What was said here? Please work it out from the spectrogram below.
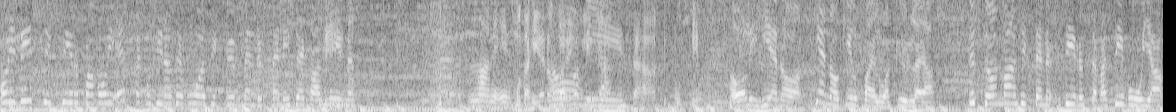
Oi vitsit Sirpa, voi että kun siinä se vuosikymmen nyt meni sekaisin. Niin. No niin. Mutta hieno No no, oli niin. tähän asti puski. Oli hienoa, hienoa kilpailua kyllä ja nyt se on vaan sitten siirryttävä sivuun ja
